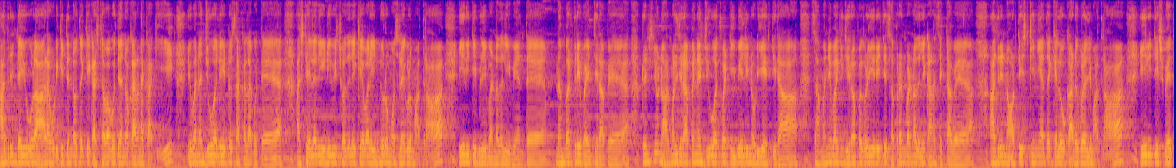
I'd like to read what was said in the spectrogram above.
ಆದ್ದರಿಂದ ಇವುಗಳು ಆಹಾರ ಹುಡುಕಿ ತಿನ್ನೋದಕ್ಕೆ ಕಷ್ಟವಾಗುತ್ತೆ ಅನ್ನೋ ಕಾರಣಕ್ಕಾಗಿ ಇವನ್ನ ಜೂ ಅಲ್ಲಿ ಇಟ್ಟು ಸಾಕಲಾಗುತ್ತೆ. ಅಷ್ಟೇ ಅಲ್ಲದೆ ಇಡೀ ವಿಶ್ವದಲ್ಲಿ ಕೇವಲ ಇನ್ನೂರು ಮೊಸಳೆಗಳು ಮಾತ್ರ ಈ ರೀತಿ ಬಿಳಿ ಬಣ್ಣದಲ್ಲಿ ಇವೆ ಅಂತೆ. Number three white giraffe friends ನೀವು ನಾರ್ಮಲ್ ಜಿರಾಪೆನ ಜೂ ಅಥವಾ ಟಿ ವಿಯಲ್ಲಿ ನೋಡಿಯೇ ಇರ್ತೀರಾ? ಸಾಮಾನ್ಯವಾಗಿ ಜಿರಾಪೆಗಳು ಈ ರೀತಿ ಸಫ್ರನ್ ಬಣ್ಣದಲ್ಲಿ ಕಾಣಸಿಗ್ತವೆ. ಆದರೆ ನಾರ್ತ್ ಈಸ್ಟ್ ಕೀನಿಯಾದ ಕೆಲವು ಕಾಡುಗಳಲ್ಲಿ ಮಾತ್ರ ಈ ರೀತಿ ಶ್ವೇತ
